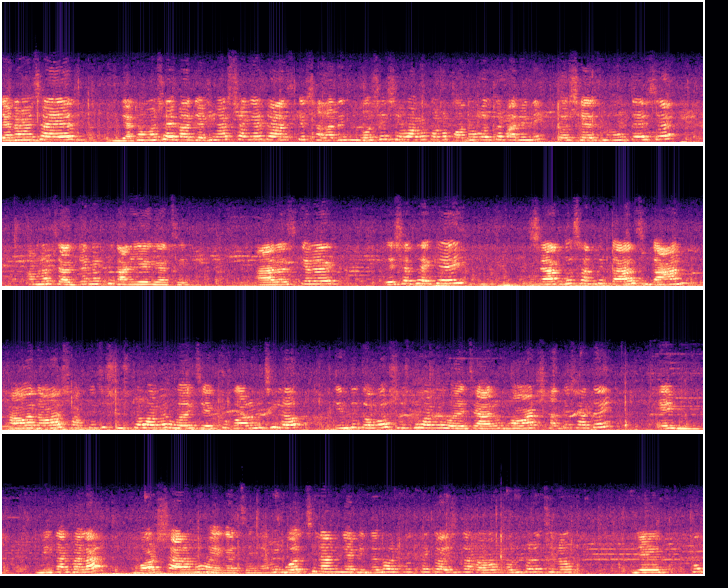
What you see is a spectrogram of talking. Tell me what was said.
জ্যাঠামশাইয়ের জ্যাঠামশাই বা জেঠিমার সঙ্গে তো আজকে সারাদিন বসে সেভাবে কোনো কথা বলতে পারিনি। তো শেষ মুহূর্তে এসে আমরা চারজন একটু দাঁড়িয়ে গেছি। আর আজকের এসে থেকেই শ্রাদ্ধ, শান্তি কাজ, গান খাওয়া দাওয়া সব কিছু সুষ্ঠুভাবে হয়েছে। একটু গরম ছিল, কিন্তু তবুও সুষ্ঠুভাবে হয়েছে। আর হওয়ার সাথে সাথেই এই বিকালবেলা বর্ষা আরম্ভ হয়ে গেছে। আমি বলছিলাম যে বিদ্যাধরপুর থেকে ওইদিকে বাবা ফোন করেছিল যে খুব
